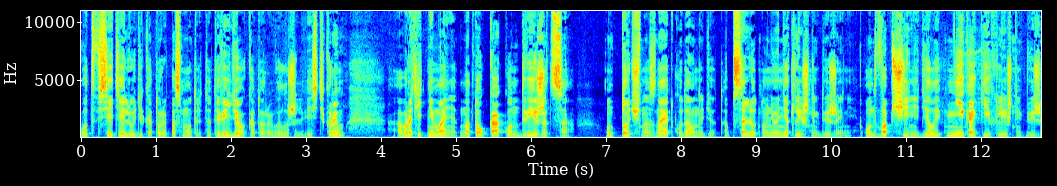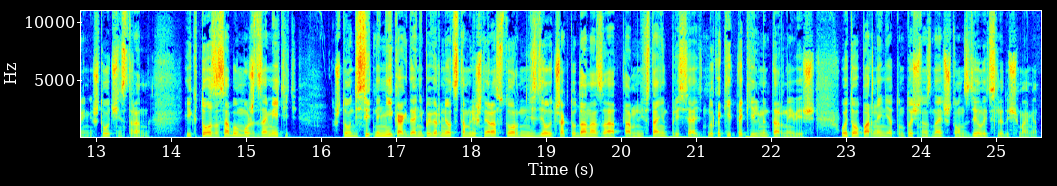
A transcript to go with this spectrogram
Вот все те люди, которые посмотрят это видео, которое выложили Вести Крым, обратите внимание на то, как он движется. Он точно знает, куда он идет. Абсолютно. У него нет лишних движений. Он вообще не делает никаких лишних движений, что очень странно. И кто за собой может заметить, что он действительно никогда не повернется там лишний раз в сторону, не сделает шаг туда-назад, там не встанет, присядет. Ну, какие-то такие элементарные вещи. У этого парня нет, он точно знает, что он сделает в следующий момент.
